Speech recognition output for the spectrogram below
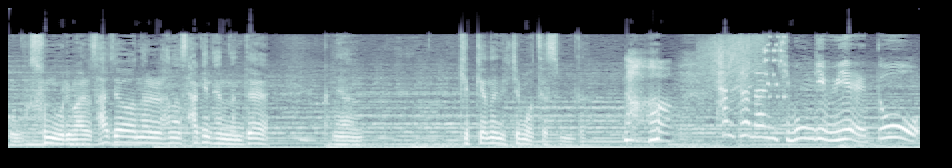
그순 우리말 사전을 하나 사긴 했는데 그냥 깊게는 읽지 못했습니다. 탄탄한 기본기 위에 또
